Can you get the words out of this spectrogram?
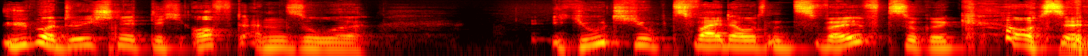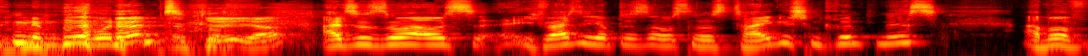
überdurchschnittlich oft an so YouTube 2012 zurück, aus irgendeinem Grund. okay, ja. Also so aus, ich weiß nicht, ob das aus nostalgischen Gründen ist, aber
